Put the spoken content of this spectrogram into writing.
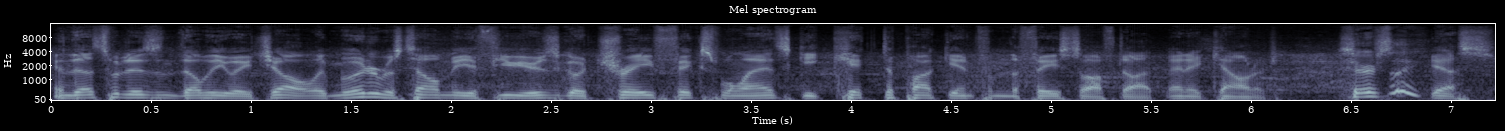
And that's what it is in WHL. Like Mooner was telling me a few years ago, Trey Fix Wolansky kicked a puck in from the faceoff dot, and it counted. Seriously? Yes.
